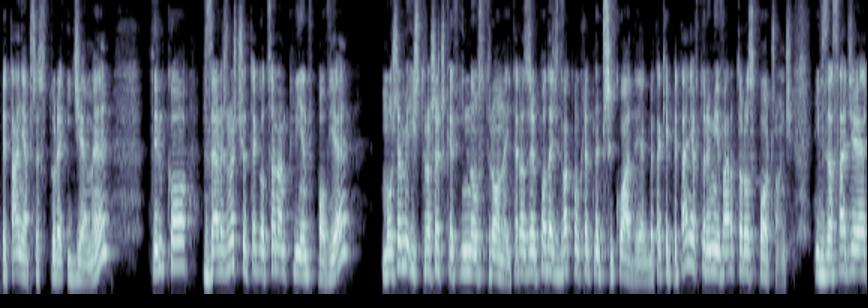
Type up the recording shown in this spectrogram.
pytania, przez które idziemy, tylko w zależności od tego, co nam klient powie, możemy iść troszeczkę w inną stronę. I teraz, żeby podać dwa konkretne przykłady, jakby takie pytania, w którymi warto rozpocząć. I w zasadzie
